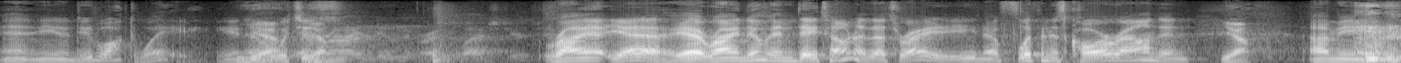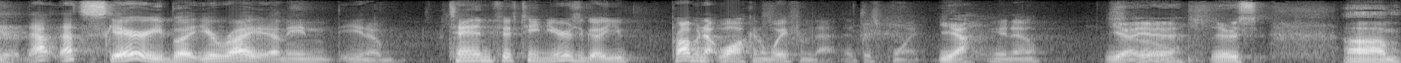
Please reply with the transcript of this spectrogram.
and you know, dude walked away. You know, Yeah, which is yeah. Ryan Newman last year. Ryan. Yeah, yeah, Ryan Newman in Daytona. That's right. You know, flipping his car around and. Yeah. I mean, that, that's scary, but you're right. I mean, you know, 10, 15 years ago, you probably not walking away from that at this point. Yeah. You know? Yeah, So- yeah. There's um,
